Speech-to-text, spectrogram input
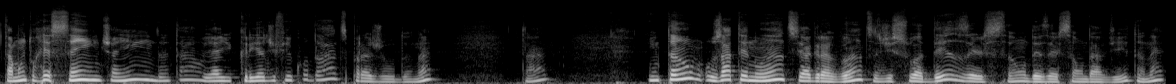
está muito recente ainda e tal. E aí cria dificuldades para ajuda, né? Tá? Então, os atenuantes e agravantes de sua deserção, deserção da vida, né?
